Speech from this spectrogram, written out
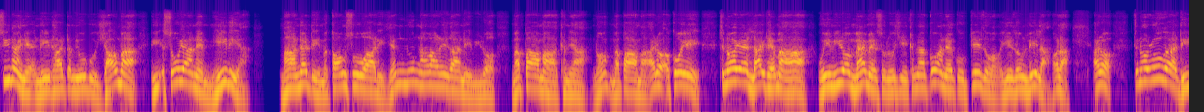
စီးနိုင်တဲ့အနေအထားတစ်မျိုးကိုရောက်မှဒီအစိုးရနဲ့မင်းတွေက မာနတ်တွေမကောင်းဆိုးဝါးတွေရန်သူမျိုးငါးပါးတွေကနေပြီးတော့မပါမှာခမရနော်မပါမှာအဲ့တော့အကိုကြီးကျွန်တော်ရဲ့ live ထဲမှာဝင်ပြီးတော့မတ်မယ်ဆိုလို့ရှိရင်ခမရကိုယ့်အနေကိုပြည့်စုံအောင်အရင်ဆုံးလေ့လာဟုတ်လားအဲ့တော့ကျွန်တော်တို့ကဒီ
